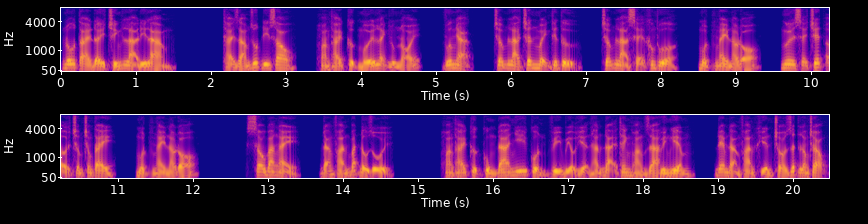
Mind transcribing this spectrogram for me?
Nô tài đây chính là đi làm. Thái giám rút đi sau, hoàng thái cực mới lạnh lùng nói, vương nhạc, chấm là chân mệnh thiên tử, chấm là sẽ không thua, một ngày nào đó, ngươi sẽ chết ở chấm trong tay, một ngày nào đó. Sau ba ngày, đàm phán bắt đầu rồi. Hoàng thái cực cùng đa nhĩ cổn vì biểu hiện hắn đại thanh hoàng gia huy nghiêm, đem đàm phán khiến cho rất long trọng.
